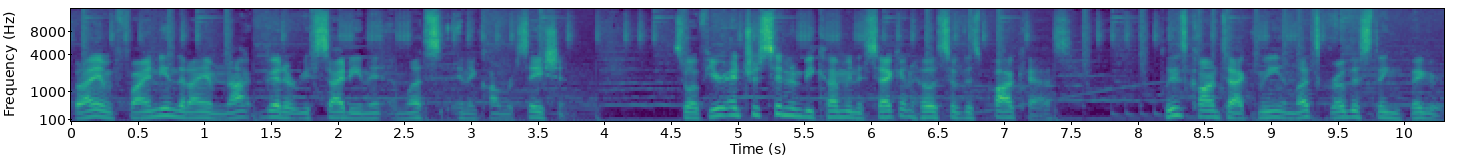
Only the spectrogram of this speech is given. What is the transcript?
but I am finding that I am not good at reciting it unless in a conversation. So if you're interested in becoming a second host of this podcast, please contact me and let's grow this thing bigger.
